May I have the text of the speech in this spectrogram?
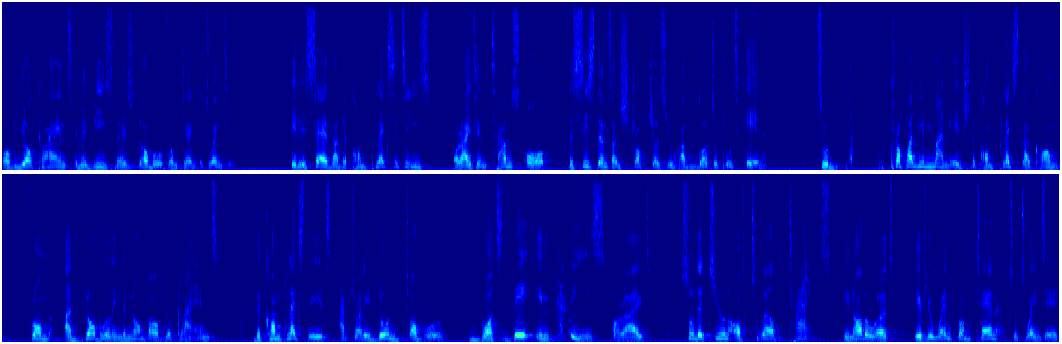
of your clients in a business double from 10 to 20, it is said that the complexities, all right, in terms of the systems and structures you have got to put in to properly manage the complex that come from a double in the number of your clients, the complexities actually don't double, but they increase, all right, to the tune of 12 times. In other words, if you went from 10 to 20,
